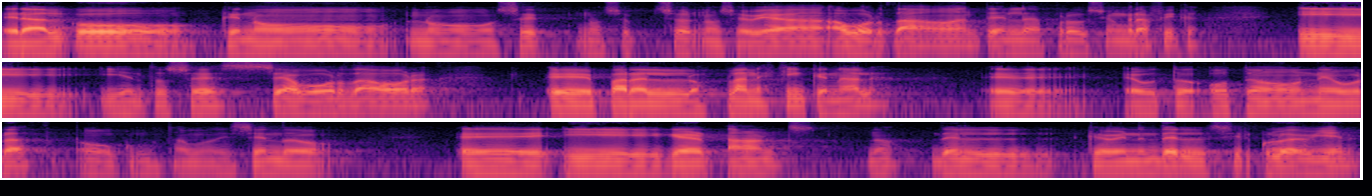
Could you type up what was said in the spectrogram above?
Era algo que no, no, se, no, se, había abordado antes en la producción gráfica y, entonces se aborda ahora eh, para los planes quinquenales. Eh, Otto Neurath, o como estamos diciendo, eh, y Gerd Arndt, ¿no? del, que vienen del Círculo de Viena,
